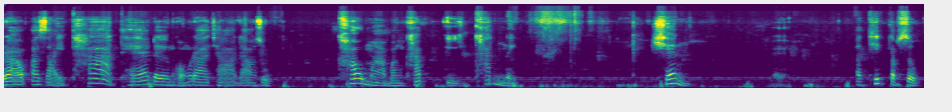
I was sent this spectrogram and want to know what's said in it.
เราอาศัยธาตุแท้เดิมของราชาดาวศุกร์เข้ามาบังคับอีกขั้นหนึ่ง เช่นเอ่ออาทิตย์กับศุกร์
